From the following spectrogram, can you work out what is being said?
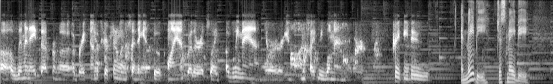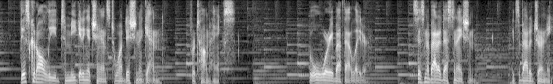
uh, eliminate that from a, a, breakdown description when sending it to a client, whether it's like ugly man or you know unsightly woman or creepy dude. And maybe, just maybe, this could all lead to me getting a chance to audition again for Tom Hanks. But we'll worry about that later. This isn't about a destination. It's about a journey.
